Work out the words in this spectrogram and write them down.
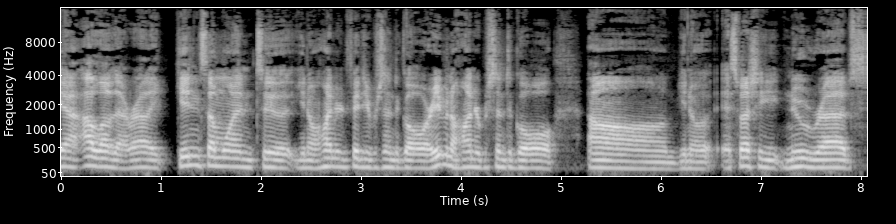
Yeah, I love that. Right, like getting someone to you know 150 percent to goal or even 100 percent to goal. Um, you know, especially new reps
